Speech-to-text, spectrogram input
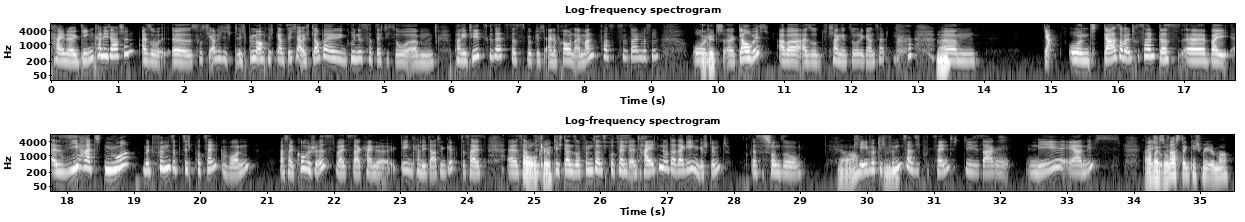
keine Gegenkandidatin. Also, äh, das wusste ich auch nicht. Ich, ich bin mir auch nicht ganz sicher. Aber ich glaube, bei den Grünen ist tatsächlich so ähm, Paritätsgesetz, dass wirklich eine Frau und ein Mann Vorsitzende sein müssen. Und Okay. äh, glaube ich, aber also das klang jetzt so die ganze Zeit. Mhm. ähm, ja, und da ist aber interessant, dass äh, bei, also sie hat nur mit 75% gewonnen, was halt komisch ist, weil es da keine Gegenkandidatin gibt. Das heißt, äh, es haben Oh, sich okay. wirklich dann so 25% enthalten oder dagegen gestimmt. Das ist schon so, Ja. okay, wirklich Mhm. 25%, die sagen, nee, eher nicht. Find Ja, bei sowas denke ich mir immer,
